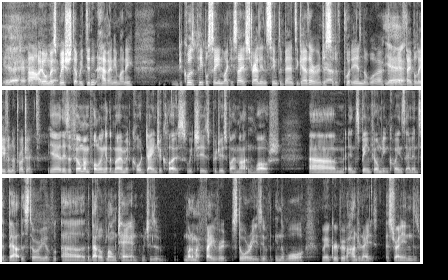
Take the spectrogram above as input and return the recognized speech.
yeah. Uh, I almost Yeah. wish that we didn't have any money because people seem, like you say, Australians seem to band together and just Yeah. sort of put in the work Yeah. if they believe in the project. Yeah, there's a film I'm following at the moment called Danger Close, which is produced by Martin Walsh. Um, and it's been filmed in Queensland. And it's about the story of uh, the Battle of Long Tan, which is a, one of my favourite stories of, in the war, where a group of 108 Australians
